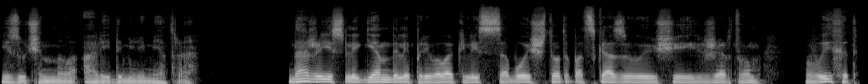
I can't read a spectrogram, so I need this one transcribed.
изученного Алей до миллиметра. Даже если Гендели приволокли с собой что-то подсказывающее их жертвам выход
